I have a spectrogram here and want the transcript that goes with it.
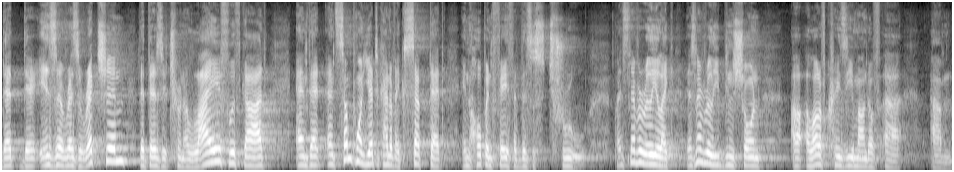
that there is a resurrection, that there's eternal life with God, and that at some point you have to kind of accept that in hope and faith that this is true. But it's never really like, there's never really been shown a, a lot of crazy amount of uh, um,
